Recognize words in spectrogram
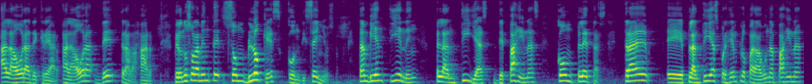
a la hora de crear, a la hora de trabajar. Pero no solamente son bloques con diseños, también tienen plantillas de páginas completas. Trae eh, plantillas, por ejemplo, para una página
